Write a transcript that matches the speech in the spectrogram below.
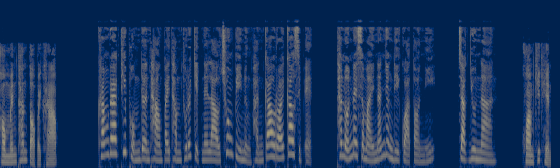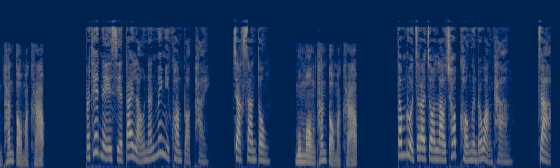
คอมเมนต์ท่านต่อไปครับ ครั้งแรกที่ผมเดินทางไปทำธุรกิจในลาวช่วงปี 1991 ถนนในสมัยนั้นยังดีกว่าตอนนี้ จากยูนนาน ความคิดเห็นท่านต่อมาครับ ประเทศในเอเชียใต้เหล่านั้นไม่มีความปลอดภัย จากซานตง มุมมองท่านต่อมาครับ ตำรวจจราจรลาวชอบขอเงินระหว่างทาง จาก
